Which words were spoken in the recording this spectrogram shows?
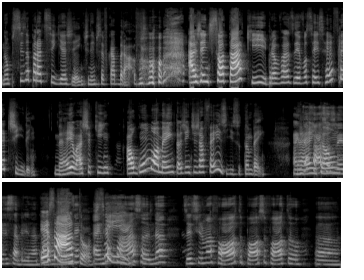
não precisa parar de seguir a gente, nem precisa ficar bravo. a gente só tá aqui para fazer vocês refletirem, né? Eu acho que em algum momento a gente já fez isso também. Ainda né? faço então... às vezes, Sabrina. Tá? Exato. Ainda Sim. faço, ainda às vezes tiro uma foto, posto foto, uh,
